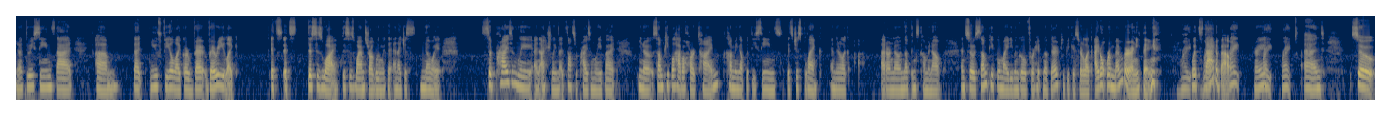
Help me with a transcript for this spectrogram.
you know, three scenes that um, that you feel like are very, very like it's it's this is why this is why I'm struggling Mm. with it, and I just know it. Surprisingly, and actually, it's not surprisingly, but you know, some people have a hard time coming up with these scenes. It's just blank, and they're like, I don't know, nothing's coming up. And so some people might even go for hypnotherapy because they're like, I don't remember anything. Right, What's that about? right, Right right, right. and so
